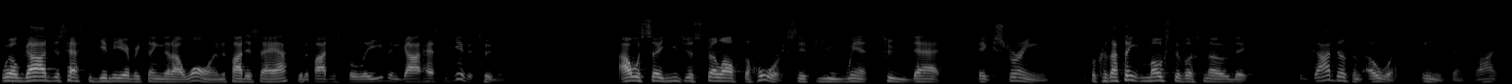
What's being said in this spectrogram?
well, God just has to give me everything that I want. And if I just ask and if I just believe, then God has to give it to me. I would say you just fell off the horse if you went to that extreme. Because I think most of us know that God doesn't owe us anything, right?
